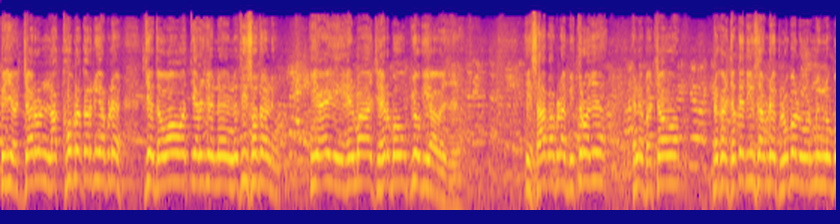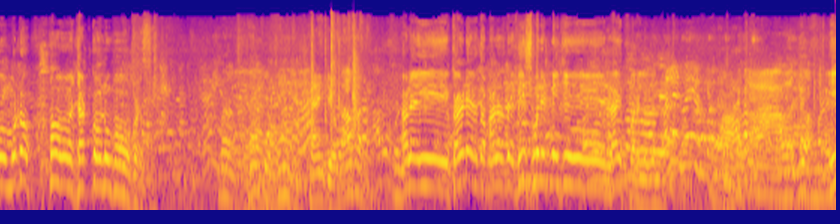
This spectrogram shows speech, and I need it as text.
બીજી હજારો લાખો પ્રકારની આપણે જે દવાઓ અત્યારે જે નથી શોધાણી એ એમાં ઝેર બહુ ઉપયોગી આવે છે. એ સાહેબ આપણા મિત્રો છે. એને બચાવો. નકર જતે દિવસે આપણે ગ્લોબલ વોર્મિંગનો બહુ મોટો ઝટકો અનુભવવો પડશે. થેન્ક યુ અને એ કરડે તો માણસને વીસ મિનિટની જે લાઈફ ભરેલું એ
